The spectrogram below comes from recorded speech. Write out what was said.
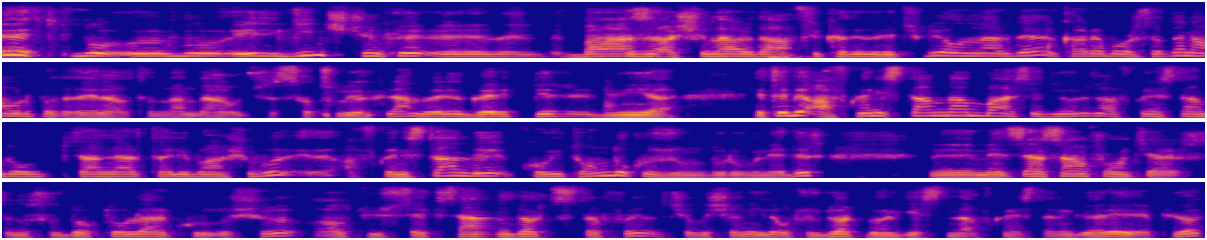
Evet bu bu ilginç çünkü e, bazı aşılar da Afrika'da üretiliyor. Onlar da kara borsadan Avrupa'da el altından daha ucuz satılıyor falan böyle garip bir dünya. E tabi Afganistan'dan bahsediyoruz. Afganistan'da olup bitenler Taliban şu bu. E, Afganistan ve Covid-19'un durumu nedir? E, Medecins Sans Frontières Sınırsız Doktorlar Kuruluşu 684 staffı çalışanıyla 34 bölgesinde Afganistan'ın görev yapıyor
